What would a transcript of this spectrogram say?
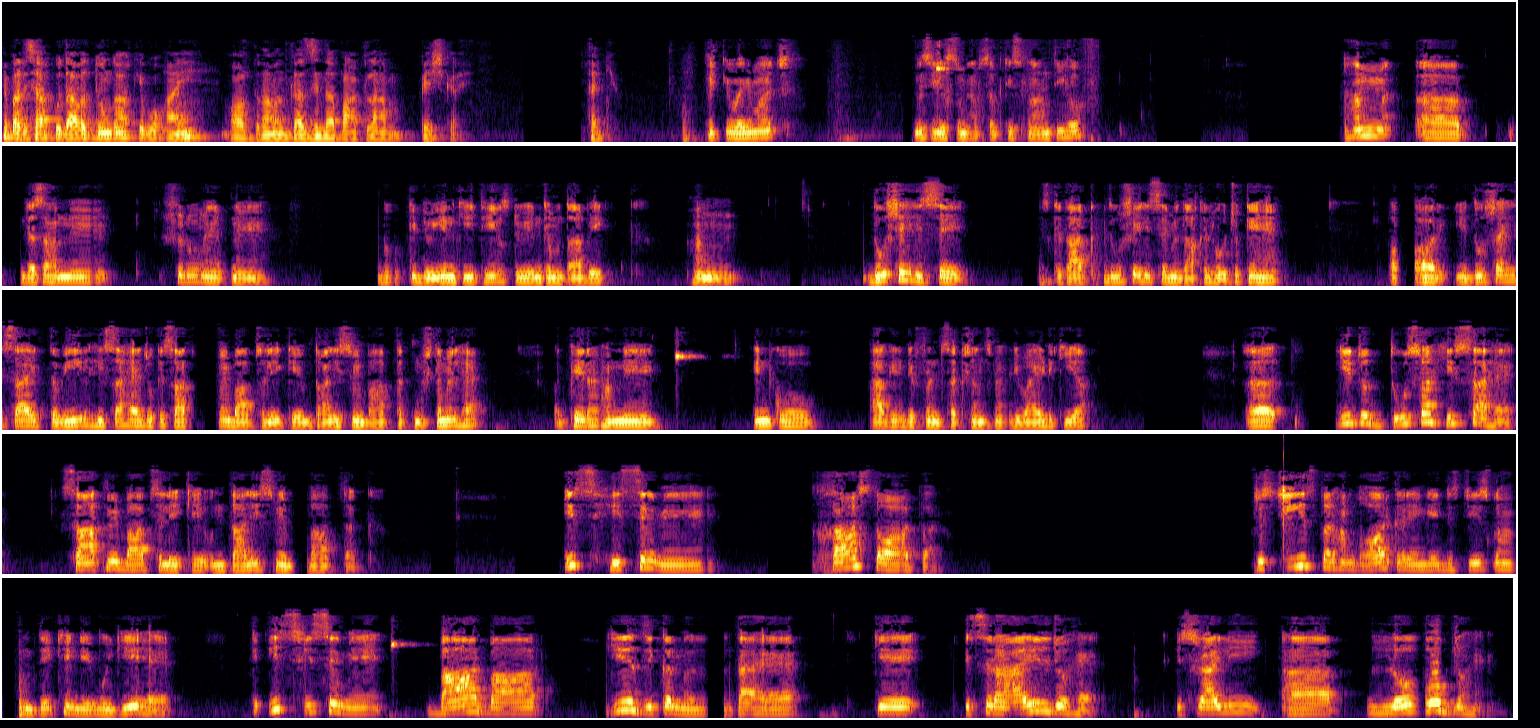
मैं पादी साहब को दावत दूँगा कि वो आए और खुदावंद का ज़िंदा पाकलाम पेश करें। Thank you thank you very much मसीह में आप सबकी सलामती हो। हम जैसा हमने शुरू में अपने बुक की डिवीज़न की थी, उस डिवीज़न के मुताबिक हम दूसरे हिस्से, इस किताब के दूसरे हिस्से में दाखिल हो चुके हैं। और ये दूसरा हिस्सा एक तवील हिस्सा है जो कि सातवें बाप से लेके उनतालीसवें बाप तक मुश्तमिल है। और फिर हमने इनको आगे डिफरेंट सेक्शंस में डिवाइड किया। ये जो दूसरा हिस्सा है, सातवें बाप से लेके उनतालीसवें बाप तक, इस हिस्से में खास तौर पर जिस चीज़ पर हम गौर करेंगे, जिस चीज़ को हम देखेंगे, वो ये है कि इस हिस्से में बार बार ये ज़िक्र मिलता है कि इसराइल जो है, इसराइली लोग जो हैं,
